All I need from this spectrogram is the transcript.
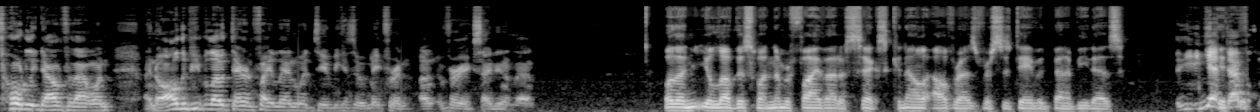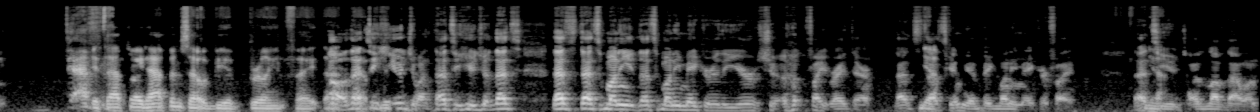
totally down for that one. I know all the people out there in Fightland would too because it would make for an, a very exciting event. Well, then you'll love this one. Number five out of six, Canelo Alvarez versus David Benavidez. Yeah, If- definitely, definitely. If that fight happens, that would be a brilliant fight. That- oh, that's that a would- huge one. That's a huge one. That's that's that's money. That's money maker of the year fight right there. That's Yeah. that's gonna be a big money maker fight. That's Yeah. huge. I love that one.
